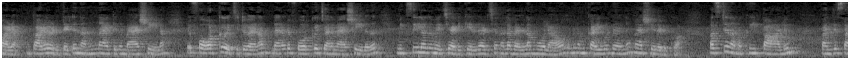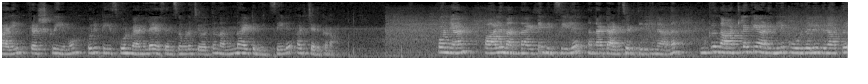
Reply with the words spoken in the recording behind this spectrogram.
പഴം. പഴം എടുത്തിട്ട് നന്നായിട്ട് ഇത് മാഷ് ചെയ്യണം. ഒരു ഫോർക്ക് വെച്ചിട്ട് വേണം. ഞാനിവിടെ ഫോർക്ക് വെച്ചാണ് മാഷ് ചെയ്തത്. മിക്സിയിലൊന്നും വെച്ച് അടിക്കരുത്. അടിച്ചാൽ നല്ല വെള്ളം പോലാവും. നമുക്ക് കൈകൊണ്ട് തന്നെ മാഷ് ചെയ്തെടുക്കുക. ഫസ്റ്റ് നമുക്ക് ഈ പാലും പഞ്ചസാരയും ഫ്രഷ് ക്രീമും ഒരു ടീസ്പൂൺ വാനില എസൻസും കൂടെ ചേർത്ത് നന്നായിട്ട് മിക്സിയിൽ അടിച്ചെടുക്കണം. അപ്പോൾ ഞാൻ പാൽ നന്നായിട്ട് മിക്സിയിൽ നന്നായിട്ട് അടിച്ചെടുത്തിരിക്കുന്നതാണ്. നമുക്ക് നാട്ടിലൊക്കെ ആണെങ്കിൽ കൂടുതലും ഇതിനകത്ത്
